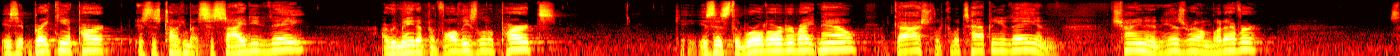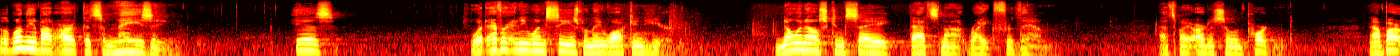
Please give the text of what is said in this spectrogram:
Is it breaking apart? Is this talking about society today? Are we made up of all these little parts? Okay. Is this the world order right now? Gosh, look at what's happening today in China and Israel and whatever. So, the one thing about art that's amazing is whatever anyone sees when they walk in here, No one else can say that's not right for them. That's why art is so important. Now, about,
